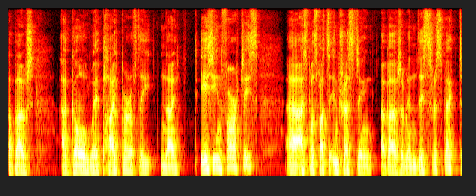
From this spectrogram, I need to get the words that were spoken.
about a Galway piper of the 19, 1840s. Uh, I suppose what's interesting about him in this respect,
